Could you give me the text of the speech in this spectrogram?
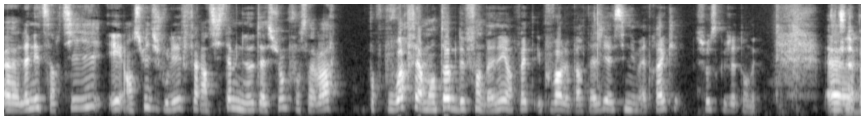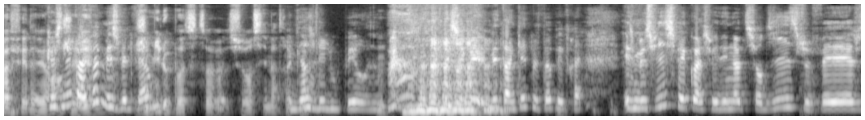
euh, l'année de sortie, et ensuite, je voulais faire un système de notation pour savoir pour pouvoir faire mon top de fin d'année en fait et pouvoir le partager à Cinématrack, chose que j'attendais. Que tu n'as pas fait d'ailleurs. que je n'ai pas fait, mais je vais le faire. J'ai mis le post euh, sur Eh Cinématrack. bien, je l'ai loupé, Renaud. Mm. Je mais t'inquiète, le top est prêt. Et je me suis dit, je fais quoi? Je fais des notes sur 10, je fais, je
